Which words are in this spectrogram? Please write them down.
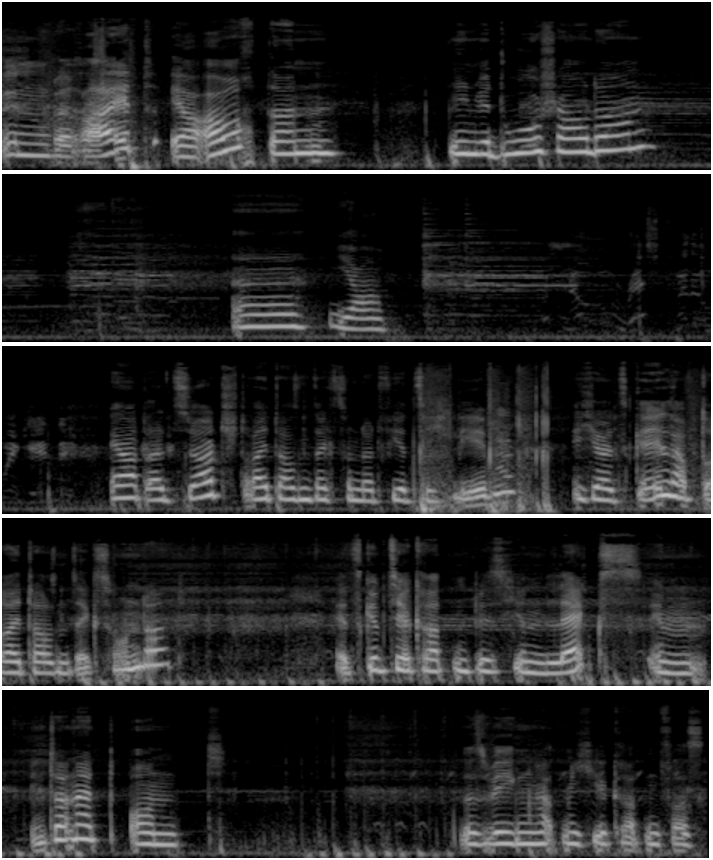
bin bereit. Er auch. Dann spielen wir Duo Showdown. Äh, ja. Er hat als Search 3640 Leben. Ich als Gale habe 3600. Jetzt gibt es hier gerade ein bisschen Lags im Internet und deswegen hat mich hier gerade fast,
